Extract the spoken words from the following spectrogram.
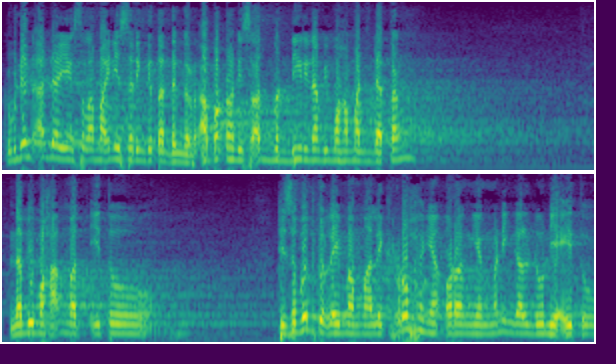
Kemudian ada yang selama ini sering kita dengar, apakah di saat berdiri Nabi Muhammad datang? Nabi Muhammad itu disebut oleh Imam Malik rohnya orang yang meninggal dunia itu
